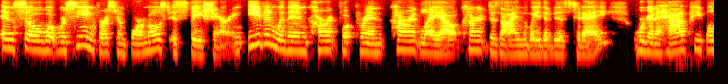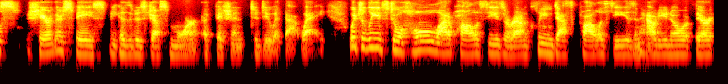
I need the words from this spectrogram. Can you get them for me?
And so, what we're seeing first and foremost is space sharing. Even within current footprint, current layout, current design, the way that it is today, we're going to have people share their space because it is just more efficient to do it that way, which leads to a whole lot of policies around clean desk policies and how do you know if they're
